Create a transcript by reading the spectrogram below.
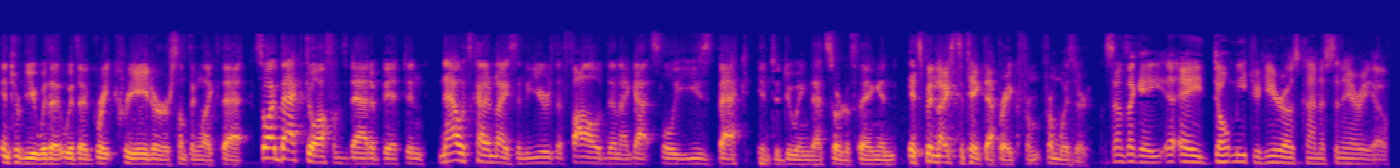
interview with a with a great creator or something like that. So I backed off of that a bit and now it's kind of nice. In the years that followed, then I got slowly eased back into doing that sort of thing and it's been nice to take that break from from Wizard. Sounds like a a don't meet your heroes kind of scenario.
